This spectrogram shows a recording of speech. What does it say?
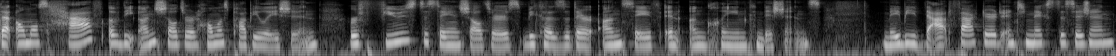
that almost half of the unsheltered homeless population refused to stay in shelters because of their unsafe and unclean conditions. Maybe that factored into Nick's decision.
